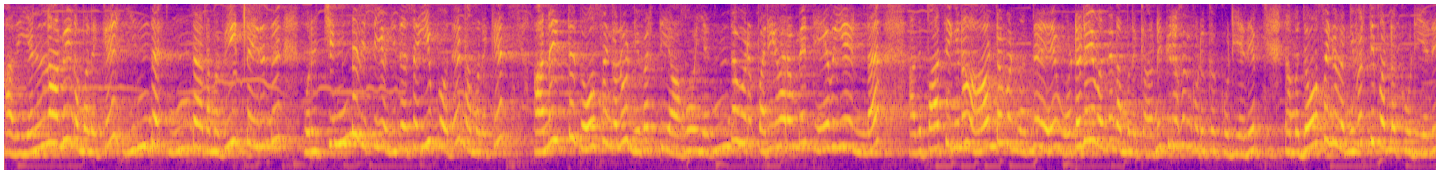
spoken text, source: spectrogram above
அது எல்லாமே நம்மளுக்கு இந்த இந்த நம்ம வீட்டில் இருந்து ஒரு சின்ன விஷயம் இதை செய்யும் போது நம்மளுக்கு அனைத்து தோஷங்களும் நிவர்த்தி ஆகும். எந்த ஒரு பரிகாரமே தேவையே இல்லை. அது பார்த்தீங்கன்னா ஆண்டவன் வந்து உடனே வந்து நம்மளுக்கு அனுகிரகம் கொடுக்கக்கூடியது நம்ம தோஷங்களை நிவர்த்தி பண்ணக்கூடியது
